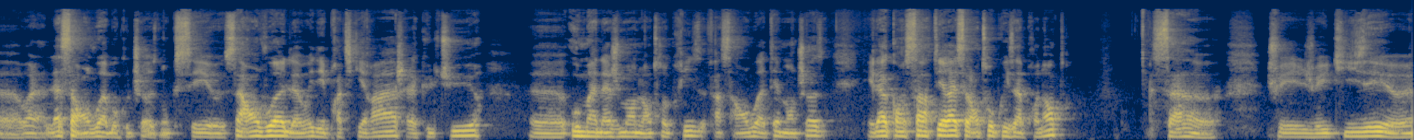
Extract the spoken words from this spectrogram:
Euh, voilà, là, ça renvoie à beaucoup de choses. Donc, c'est, ça renvoie de la, des pratiques RH, à la culture, euh, au management de l'entreprise. Enfin, ça renvoie à tellement de choses. Et là, quand on s'intéresse à l'entreprise apprenante, ça, euh, je, vais, je vais utiliser euh,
